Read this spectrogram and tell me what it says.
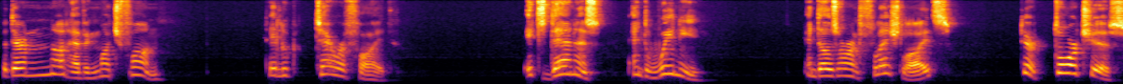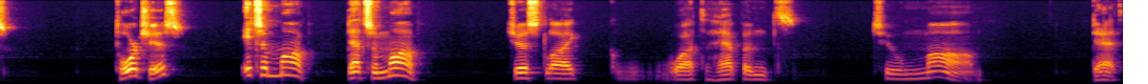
but they're not having much fun. They look terrified. It's Dennis and Winnie. And those aren't flashlights. They're torches. Torches? It's a mob. That's a mob. Just like what happened to mom. That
